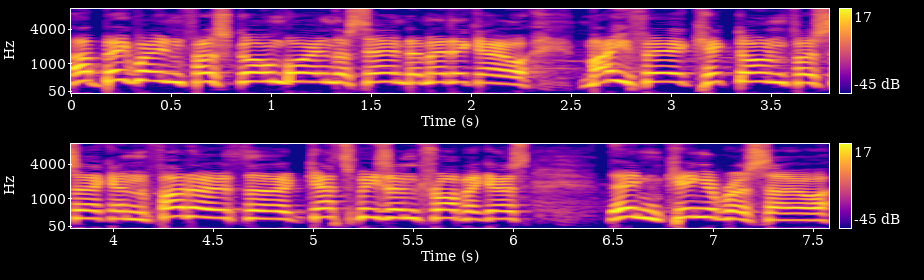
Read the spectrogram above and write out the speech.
A big win for Storm Boy in the San Domenico. Mayfair kicked on for second. Photo third. Gatsby's and Tropicus. Then King of Rousseau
